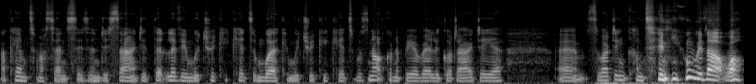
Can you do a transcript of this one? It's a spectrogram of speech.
I came to my senses and decided that living with tricky kids and working with tricky kids was not going to be a really good idea. Um, so I didn't continue with that one.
